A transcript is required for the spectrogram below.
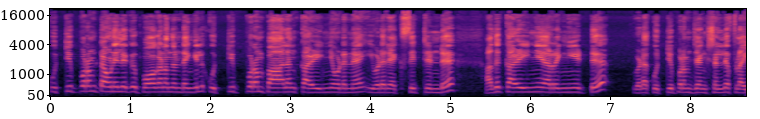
കുറ്റിപ്പുറം ടൗണിലേക്ക് പോകണമെന്നുണ്ടെങ്കിൽ കുറ്റിപ്പുറം പാലം കഴിഞ്ഞ ഉടനെ ഇവിടെ ഒരു എക്സിറ്റ് ഉണ്ട്. അത് കഴിഞ്ഞ് ഇറങ്ങിയിട്ട് ഇവിടെ കുറ്റിപ്പുറം ജംഗ്ഷനിൽ ഫ്ലൈ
